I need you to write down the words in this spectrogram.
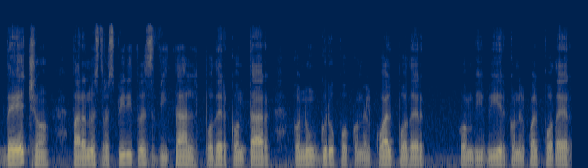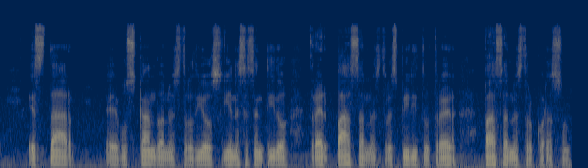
De hecho, para nuestro espíritu es vital poder contar con un grupo con el cual poder convivir, con el cual poder estar eh, buscando a nuestro Dios y en ese sentido traer paz a nuestro espíritu, traer paz a nuestro corazón.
